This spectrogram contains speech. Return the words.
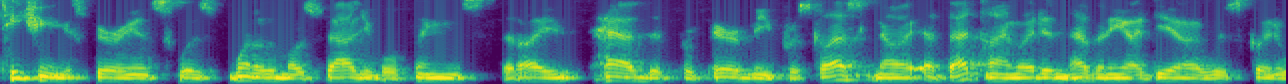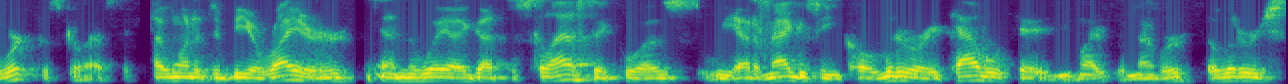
teaching experience was one of the most valuable things that I had that prepared me for Scholastic. Now, at that time, I didn't have any idea I was going to work for Scholastic. I wanted to be a writer, and the way I got to Scholastic was we had a magazine called Literary Cavalcade. You might remember a literature,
